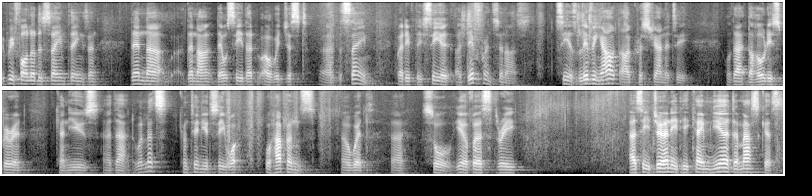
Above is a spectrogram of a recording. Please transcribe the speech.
if we follow the same things, and then, uh, then uh, they'll see that oh, we're just uh, the same. But if they see a, a, difference in us, see us living out our Christianity, well, that the Holy Spirit can use uh, that. Well, let's continue to see what, what happens uh, with uh, Saul. Here, verse 3 As he journeyed, he came near Damascus,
